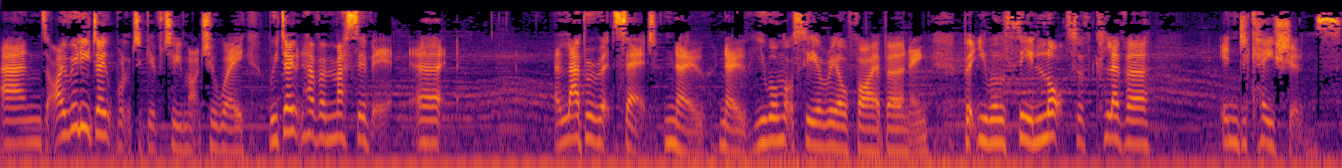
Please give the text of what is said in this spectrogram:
and I really don't want to give too much away. We don't have a massive. Uh, elaborate set. No, no, you will not see a real fire burning, but you will see lots of clever indications.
